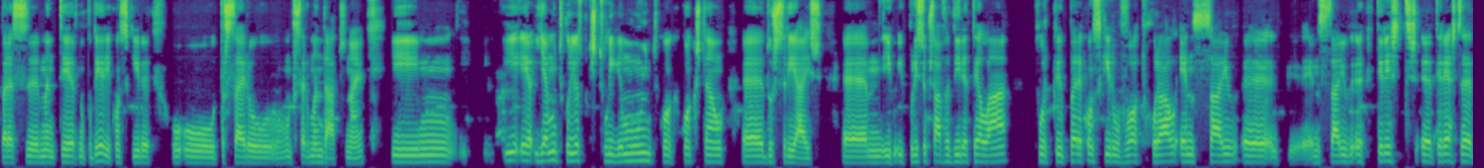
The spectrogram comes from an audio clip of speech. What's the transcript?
para se manter no poder e conseguir o, o terceiro, um terceiro mandato, não é? E, e é, e, é, muito curioso porque isto liga muito com a, com a questão uh, dos cereais. Um, e, e, por isso eu gostava de ir até lá porque para conseguir o voto rural é necessário, eh, é necessário eh, ter, estes, eh, ter, esta,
